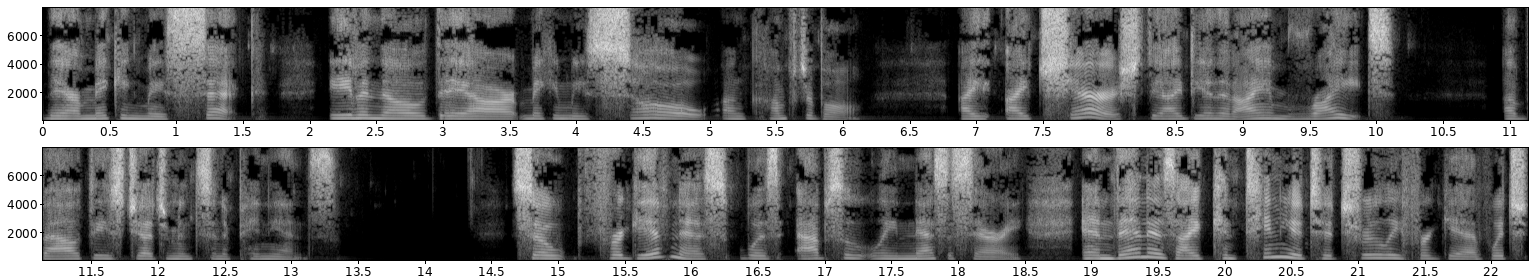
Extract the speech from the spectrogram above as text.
they are making me sick, even though they are making me so uncomfortable. I, I cherish the idea that I am right about these judgments and opinions. So forgiveness was absolutely necessary. And then as I continue to truly forgive, which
